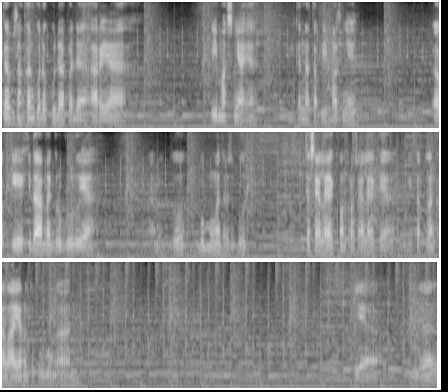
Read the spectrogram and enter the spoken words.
Kita pasangkan kuda-kuda pada area limasnya ya. Ini kan atap limasnya. Oke kita make group dulu ya. Dan itu hubungan tersebut kita select kontrol select ya. Kita pasangkan layar untuk hubungan. Ya udah.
